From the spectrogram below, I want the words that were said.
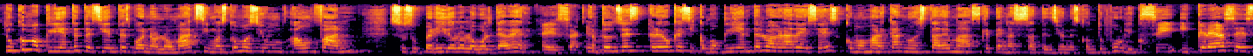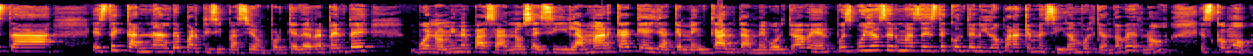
Tú como cliente te sientes, bueno, lo máximo. Es como si un, a un fan, su super ídolo, lo voltea a ver. Exacto. Entonces, creo que si como cliente lo agradeces, como marca no está de más que tengas esas atenciones con tu público. Sí, y creas esta, este canal de participación, porque de repente, bueno, a mí me pasa, no sé, si la marca aquella que me encanta me volteó a ver, pues voy a hacer más de este contenido para que me sigan volteando a ver, ¿no? Es como,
